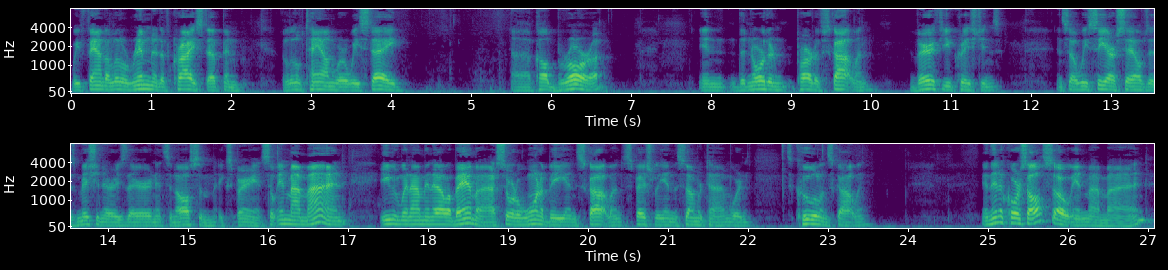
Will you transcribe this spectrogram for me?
We found a little remnant of Christ up in the little town where we stay uh, called Brora in the northern part of Scotland. Very few Christians. And so we see ourselves as missionaries there, and it's an awesome experience. So, in my mind, even when I'm in Alabama, I sort of want to be in Scotland, especially in the summertime where it's cool in Scotland. And then, of course, also in my mind,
